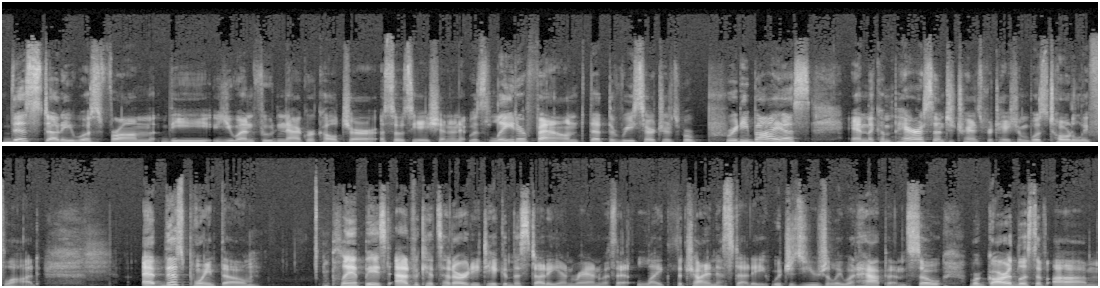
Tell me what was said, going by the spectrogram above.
This study was from the UN Food and Agriculture Association, and it was later found that the researchers were pretty biased and the comparison to transportation was totally flawed. At this point, though, plant based advocates had already taken the study and ran with it, like the China study, which is usually what happens. So, regardless of um,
